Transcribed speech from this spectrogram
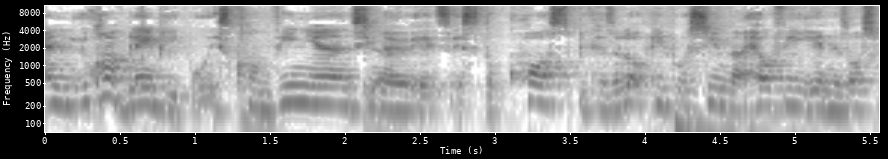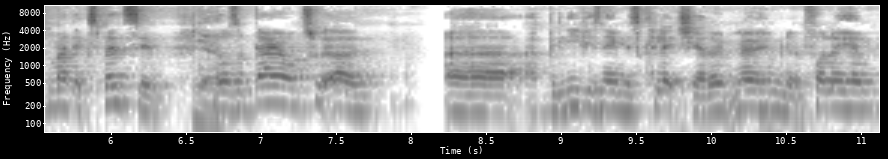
and you can't blame people. It's convenience, you know, it's it's the cost because a lot of people assume that healthy eating is also mad expensive. Yeah. There was a guy on Twitter, uh, I believe his name is Kelechi, I don't know him, don't follow him,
